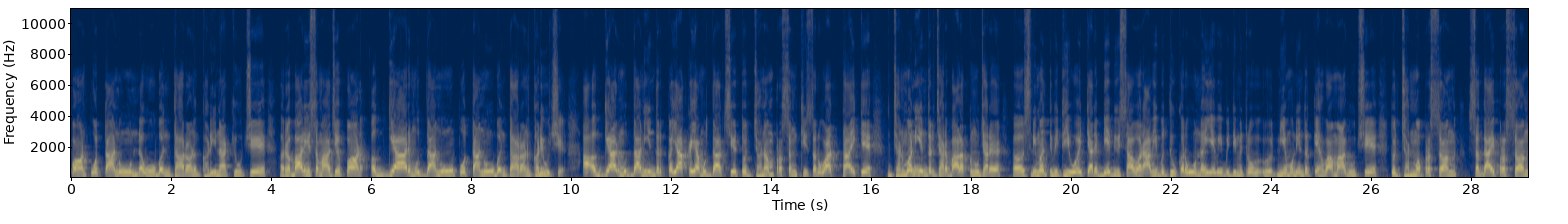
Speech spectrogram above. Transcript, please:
પણ પોતાનું નવું બંધારણ ઘડી નાખ્યું છે. રબારી સમાજે પણ અગિયાર મુદ્દાનું પોતાનું બંધારણ ઘડ્યું છે. આ અગિયાર મુદ્દાની અંદર કયા કયા મુદ્દા છે? તો જન્મ પ્રસંગથી શરૂઆત થાય કે જન્મની અંદર જ્યારે બાળકનું જ્યારે શ્રીમંત વિધિ હોય ત્યારે બેબી સાવર આવી બધું કરવું નહીં એવી બધી મિત્રો નિયમોની અંદર કહેવામાં આવ્યું છે. તો જન્મ પ્રસંગ, સગાઈ પ્રસંગ,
